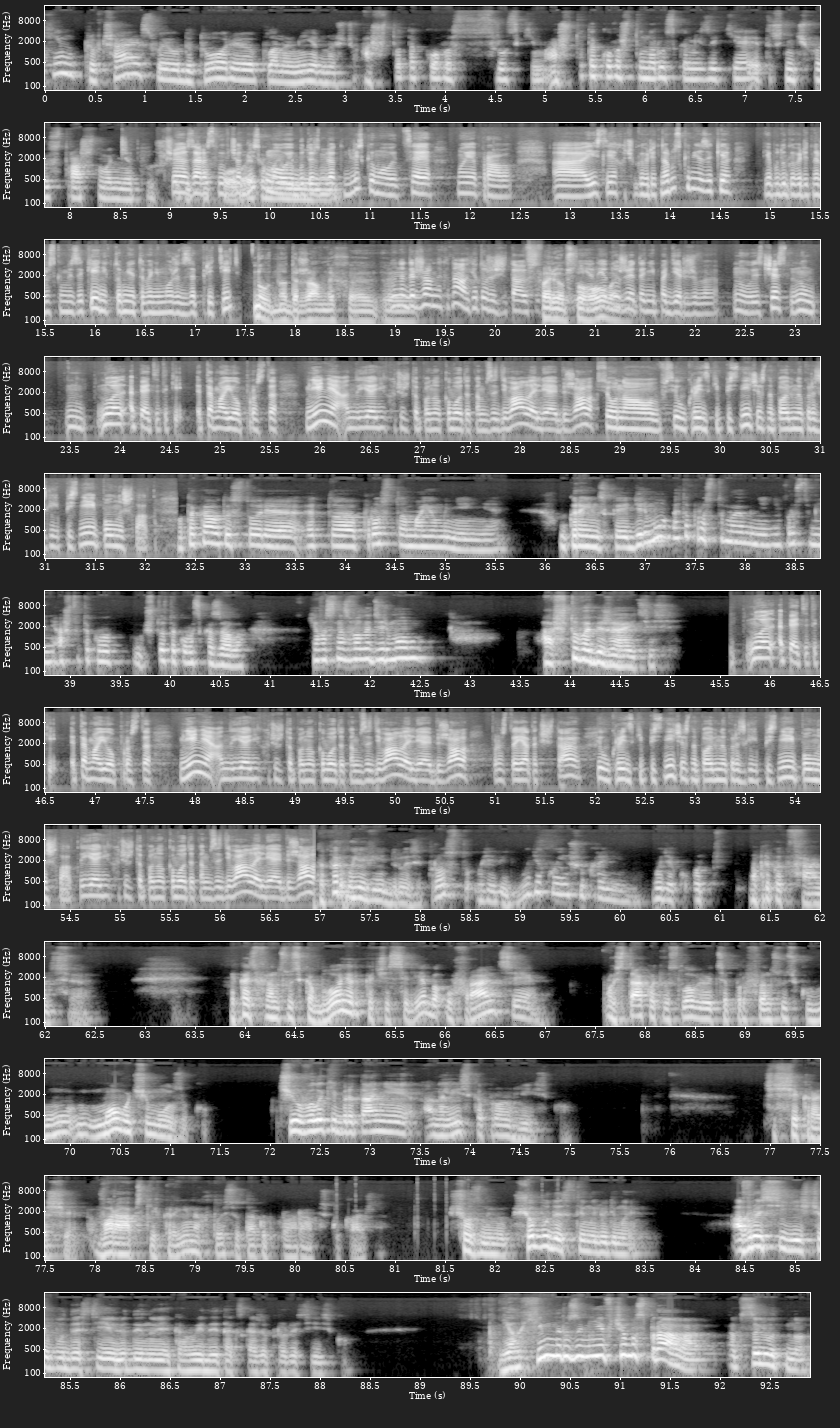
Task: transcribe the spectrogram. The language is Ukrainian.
Алхим привчає свою аудиторию планомерно, что а что такого с русским, а что такого, что на русском языке, это ж ничего страшного нету. Якщо я зараз вивчу англійську мову і буду розмовляти англійською мовою, це моє право. А якщо я хочу говорити на русском языке, я буду говорить на русском языке, никто мне этого не может запретить. Ну, на державних. е, Ну, на державных каналах я тоже считаю, в сфере я, я обслуговывания. тоже это не поддерживаю. Ну, если честно, ну, ну, ну, опять-таки, это мое просто мнение, оно- я не хочу, чтобы оно кого-то там задевало или обижало. Все на все украинские песни, честно, половина украинских песней полный шлак. Вот такая вот история, это просто мое мнение. Украинское дерьмо – это просто мое мнение, просто мнение. А что такого, что такого сказала? Я вас назвала дерьмом? А что вы обижаетесь? Ну, опять-таки, это мое просто мнение, оно- я не хочу, чтобы оно кого-то там задевало или обижало, просто я так считаю. И украинские песни, честно, половина украинских песней полный шлак. Я не хочу, чтобы оно кого-то там задевало или обижало. Тепер уявіть, друзі, просто уявіть будь-яку іншу країну, будь-яку, от, наприклад, Францію. Якась французька блогерка чи селеба у Франції ось так от висловлюється про французьку му- мову чи музику. Чи у Великій Британії англійська про англійську. Чи ще краще, в арабських країнах хтось отак от про арабську каже. Що з ними? Що буде з тими людьми? А в Росії що буде з тією людиною, яка вийде і так скаже про російську? Ялхім не розуміє, в чому справа. Абсолютно.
